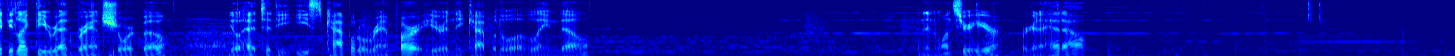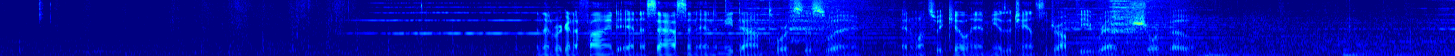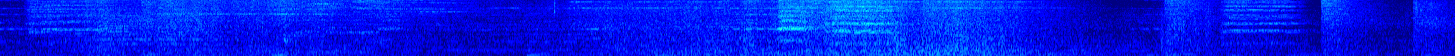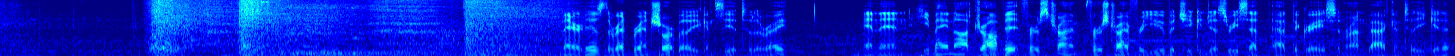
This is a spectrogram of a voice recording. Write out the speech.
If you'd like the Red Branch short bow, you'll head to the East Capital Rampart here in the capital of Leyndell. And then once you're here, we're going to head out. And then we're going to find an assassin enemy down towards this way. And once we kill him, he has a chance to drop the red short bow. There it is, the red branch short bow. You can see it to the right. And then he may not drop it first try, first try for you, but you can just reset at the grace and run back until you get it.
